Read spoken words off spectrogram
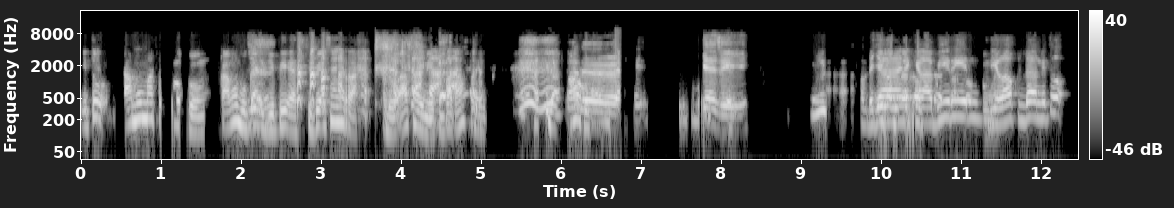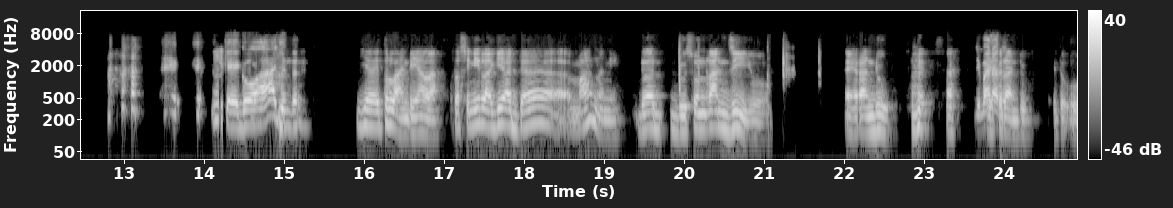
Itu kamu masuk Pogung, kamu buka Iya. GPS, GPS-nya nyerah. Aduh, apa ini? Tempat apa ini? Nggak tahu. Iya sih. Udah Di jalan lockdown, ke labirin, lockdown. di lockdown itu kayak gua aja ntar. Ya itulah intinya lah. Terus ini lagi ada mana nih? Dua dusun Ranji. Oh. Eh Randu. Di mana itu tuh? Randu. Itu U.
